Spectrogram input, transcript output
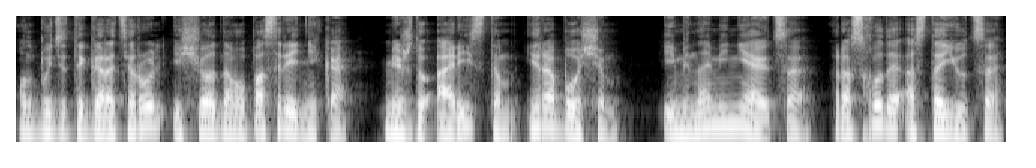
Он будет играть роль еще одного посредника между аристом и рабочим. Имена меняются, расходы остаются,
